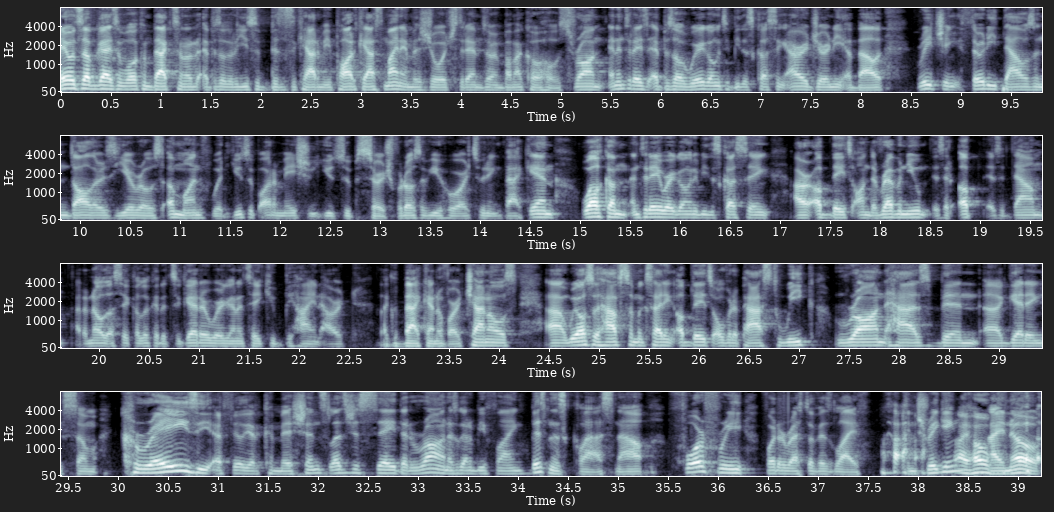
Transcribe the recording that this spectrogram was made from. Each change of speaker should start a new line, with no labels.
Hey, what's up, guys, and welcome back to another episode of the YouTube Business Academy podcast. My name is George. Today I'm joined by my co host, Ron. And in today's episode, we're going to be discussing our journey about reaching $30,000 euros a month with YouTube automation, YouTube search. For those of you who are tuning back in, welcome. And today we're going to be discussing our updates on the revenue. Is it up? Is it down? I don't know. Let's take a look at it together. We're going to take you behind our like the back end of our channels. Uh, we also have some exciting updates over the past week. Ron has been uh, getting some crazy affiliate commissions. Let's just say that Ron is going to be flying business class now for free for the rest of his life. Intriguing?
I hope.
I know.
